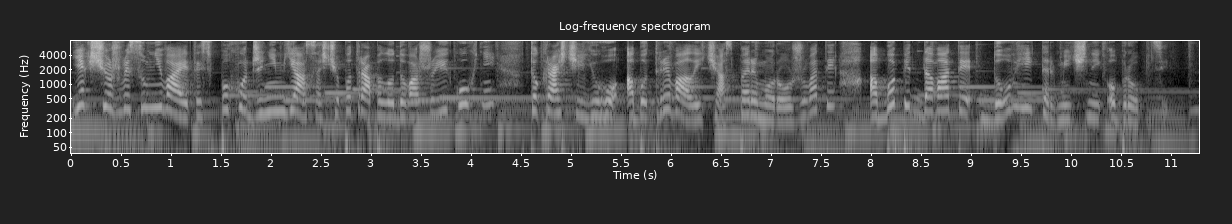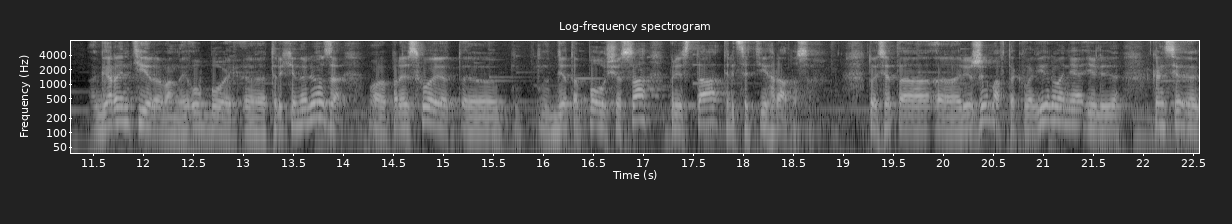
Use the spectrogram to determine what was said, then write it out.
Якщо ж ви сумніваєтесь в походженні м'яса, що потрапило до вашої кухні, то краще його або тривалий час переморожувати, або піддавати довгій термічній обробці. Гарантированный убой э, трихинеллеза э, происходит э, где-то полчаса при 130 градусах. То есть это э, режим автоклавирования или консер- э,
